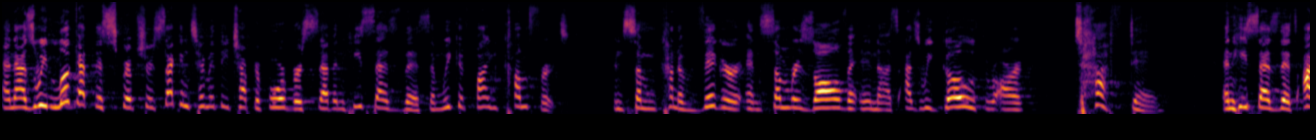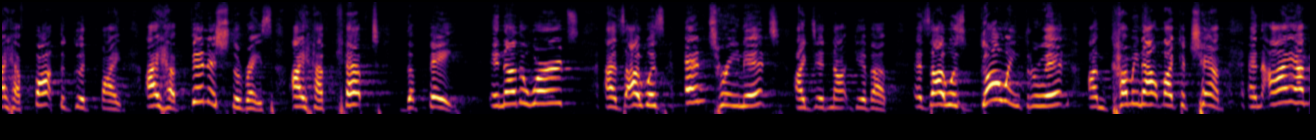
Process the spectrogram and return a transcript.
And as we look at this scripture, 2 Timothy chapter 4 verse 7, he says this, and we could find comfort and some kind of vigor and some resolve in us as we go through our tough day. And he says this, I have fought the good fight. I have finished the race. I have kept the faith. In other words, as I was entering it, I did not give up. As I was going through it, I'm coming out like a champ. And I am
